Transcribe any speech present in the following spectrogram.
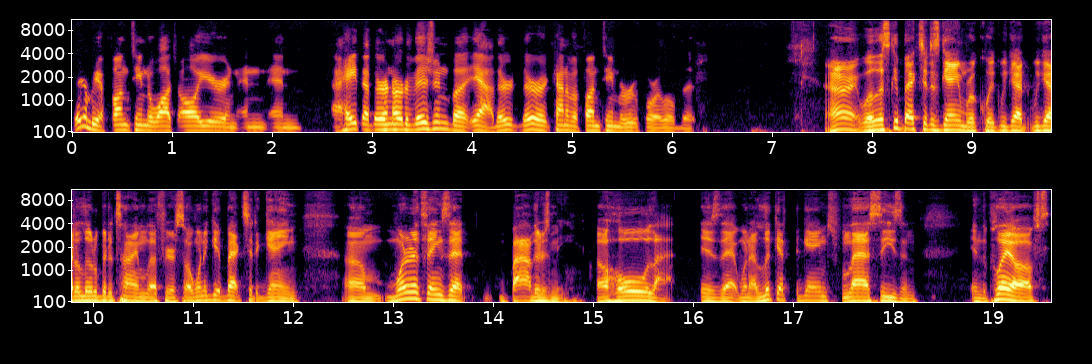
They're gonna be a fun team to watch all year, and and and I hate that they're in our division, but yeah, they're they're kind of a fun team to root for a little bit. All right. Well, let's get back to this game real quick. We got we got a little bit of time left here, so I want to get back to the game. Um, one of the things that bothers me a whole lot is that when I look at the games from last season in the playoffs,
